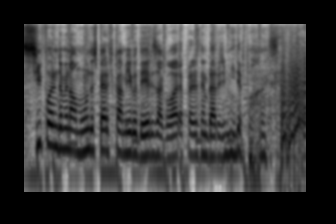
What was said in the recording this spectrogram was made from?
Se forem dominar o mundo, eu espero ficar amigo deles agora para eles lembrarem de mim depois.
